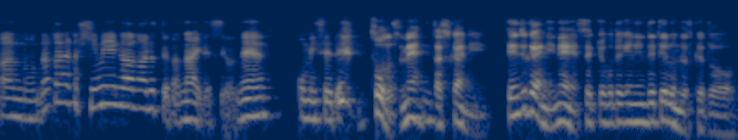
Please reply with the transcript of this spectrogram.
あの、なかなか悲鳴が上がるっていうのはないですよね、お店で。そうですね、確かに。展示会にね、積極的に出てるんですけど、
